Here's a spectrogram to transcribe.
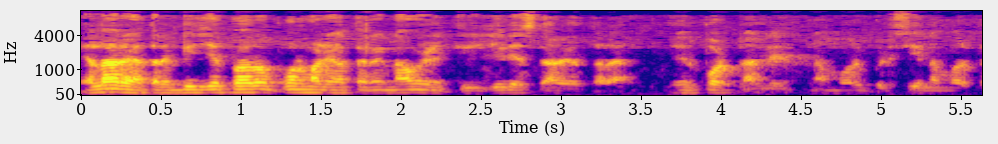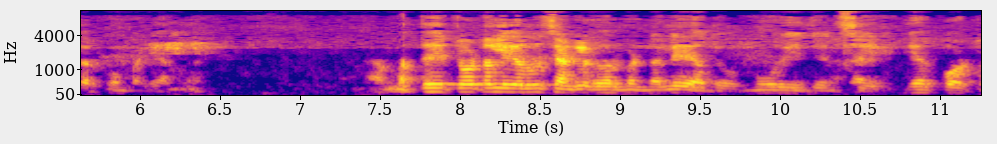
ಎಲ್ಲಾರು ಹೇಳ್ತಾರೆ ಬಿಜೆಪಿ ಅವರು ಫೋನ್ ಮಾಡಿ ಹೇಳ್ತಾರೆ, ನಾವು ಹೇಳ್ತೀವಿ ಜೆ ಡಿ ಎಸ್ ಹೇಳ್ತಾರೆ ಏರ್ಪೋರ್ಟ್ನಲ್ಲಿ ನಮ್ಮವ್ರಿಗೆ ಬಿಡಿಸಿ ನಮ್ಮವ್ರಿಗೆ ಕರ್ಕೊಂಬನ್ನಿ ಅಂತ. ಮತ್ತೆ ಟೋಟಲಿ ಇರೋದು ಸೆಂಟ್ರಲ್ ಗೌರ್ಮೆಂಟ್ ಅಲ್ಲಿ ಅದು ಮೂರು ಏಜೆನ್ಸಿ ಏರ್ಪೋರ್ಟ್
